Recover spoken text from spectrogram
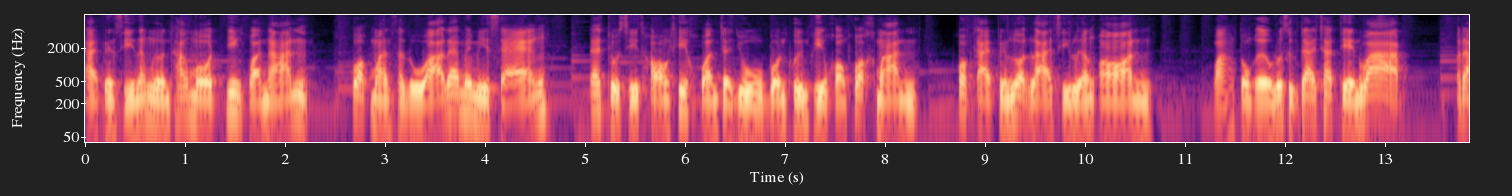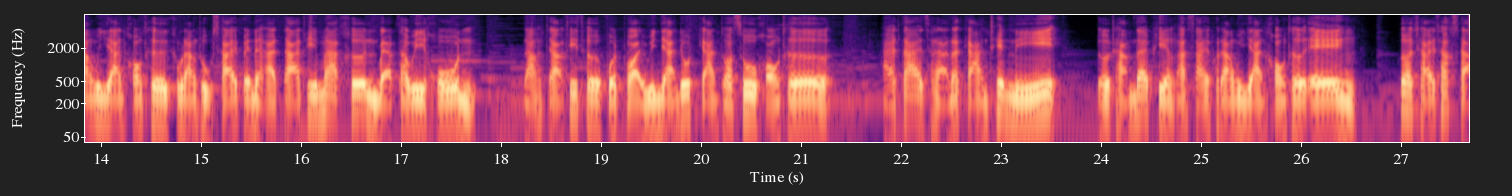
กลายเป็นสีน้ำเงินทั้งหมดยิ่งกว่านั้น พวกมันสลัวและไม่มีแสง และจุดสีทองที่ควรจะอยู่บนพื้นผิวของพวกมัน ก็กลายเป็นลวดลายสีเหลืองอ่อน หวังตรงเอ๋อรู้สึกได้ชัดเจนว่าพลังวิญญาณของเธอกำลังถูกใช้ไปในอัตราที่มากขึ้นแบบทวีคูณ หลังจากที่เธอปลดปล่อยวิญญาณยุทธการต่อสู้ของเธอ ภายใต้สถานการณ์เช่นนี้ เธอทำได้เพียงอาศัยพลังวิญญาณของเธอเอง พื่อใช้ทักษะ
